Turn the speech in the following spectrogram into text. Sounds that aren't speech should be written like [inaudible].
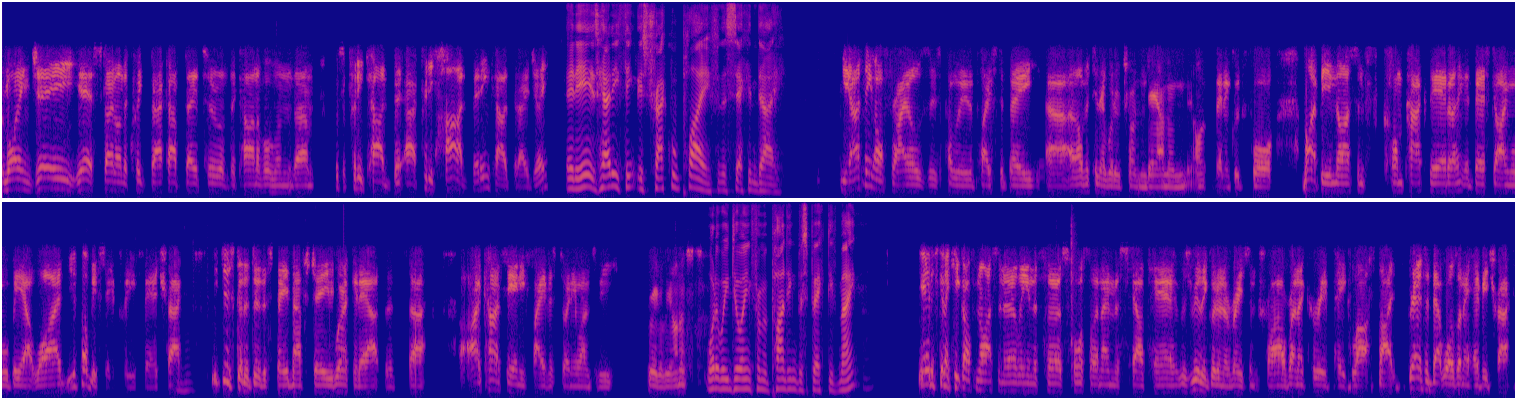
Good morning, G. Yes, going on a quick backup day two of the carnival, and um, it's a pretty card, be- uh, pretty hard betting card today, G. It is. How do you think this track will play for the second day? Yeah, I think off rails is probably the place to be. Uh, obviously, they would have trodden down and been a good four. Might be nice and compact there, but I think the best going will be out wide. You'll probably see a pretty fair track. Mm-hmm. You just got to do the speed maps, G, work it out. But uh, I can't see any favours to anyone, to be brutally honest. What are we doing from a punting perspective, mate? Yeah, it's going to kick off nice and early in the first. Horse by the name of Saltaire. It was really good in a recent trial. Ran a career peak last night. Granted, that was on a heavy track.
